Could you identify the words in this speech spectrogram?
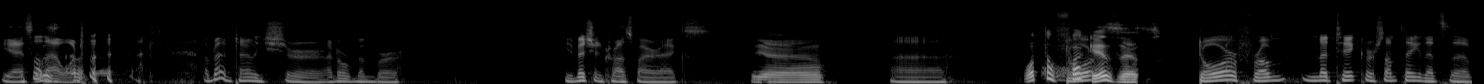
Yeah, I saw that one. I'm not entirely sure. I don't remember. You mentioned Crossfire X. Yeah. Uh, What the fuck is this? Door from Natik or something. That's a.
